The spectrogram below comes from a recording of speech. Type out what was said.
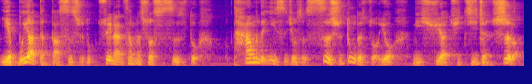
也不要等到四十度。虽然他们说是四十度，他们的意思就是四十度的左右，你需要去急诊室了，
